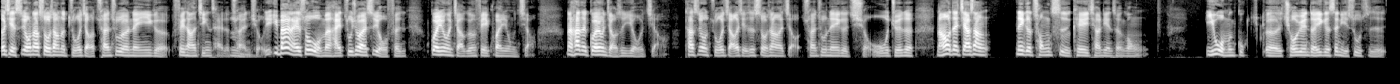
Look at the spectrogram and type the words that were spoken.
而且是用他受伤的左脚传出了那一个非常精彩的传球。一般来说，我们还足球还是有分惯用脚跟非惯用脚，那他的惯用脚是右脚。他是用左脚，而且是受伤的脚传出那个球，我觉得，然后再加上那个冲刺可以抢点成功，以我们国呃球员的一个身体素质，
